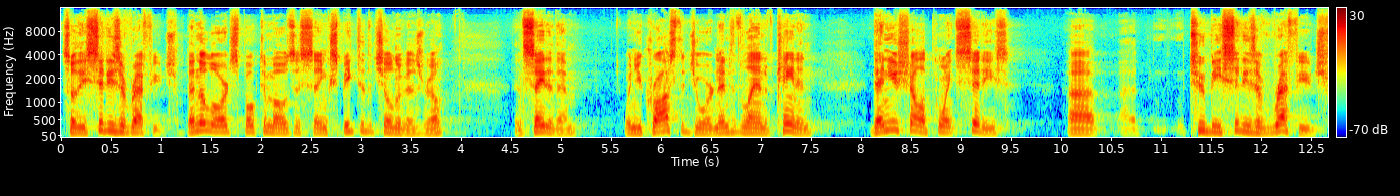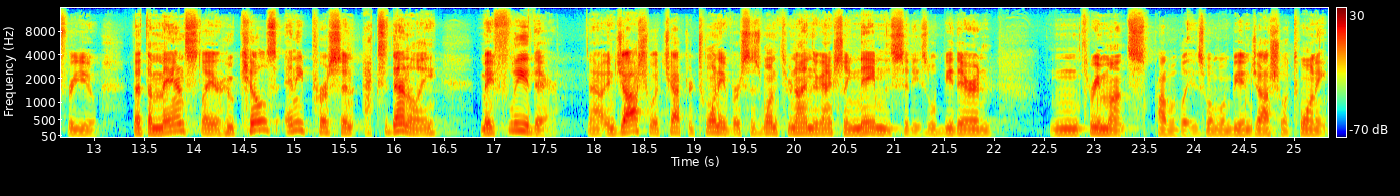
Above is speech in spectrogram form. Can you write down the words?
So, these cities of refuge. Then the Lord spoke to Moses, saying, Speak to the children of Israel, and say to them, When you cross the Jordan into the land of Canaan, then you shall appoint cities uh, uh, to be cities of refuge for you, that the manslayer who kills any person accidentally may flee there. Now, in Joshua chapter 20, verses 1 through 9, they're going to actually name the cities. We'll be there in three months, probably, is when we'll be in Joshua 20.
